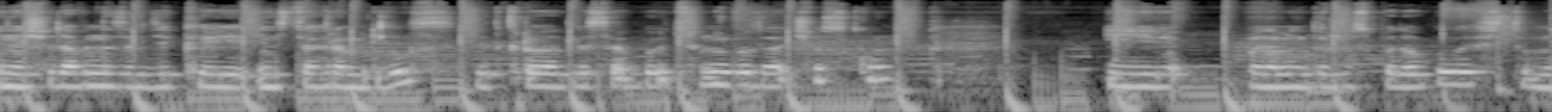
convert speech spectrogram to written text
Я нещодавно завдяки Instagram Reels відкрила для себе цю нову зачіску. І вона мені дуже сподобалась, тому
